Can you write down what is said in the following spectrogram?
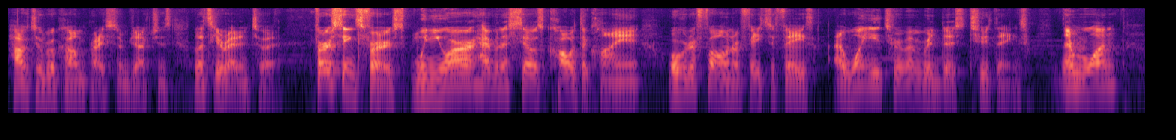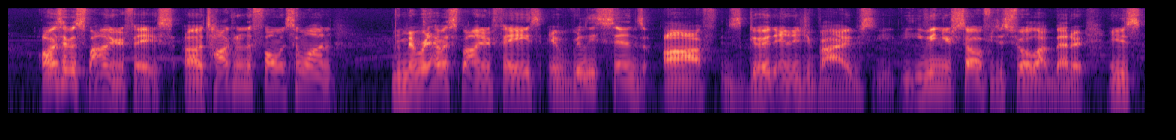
how to overcome pricing objections. Let's get right into it. First things first, when you are having a sales call with a client over the phone or face to face, I want you to remember this two things. Number one, always have a smile on your face. Uh, talking on the phone with someone, remember to have a smile on your face. It really sends off it's good energy vibes. Even yourself, you just feel a lot better. And you just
